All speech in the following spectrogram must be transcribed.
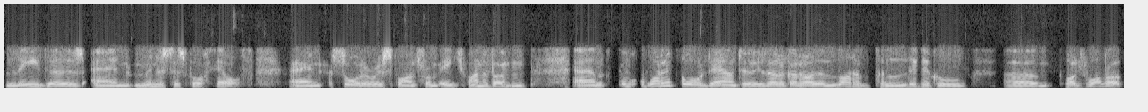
leaders and ministers for health and sought a response from each one of them. Um, what it boiled down to is that I got a lot of political um, codswallop.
